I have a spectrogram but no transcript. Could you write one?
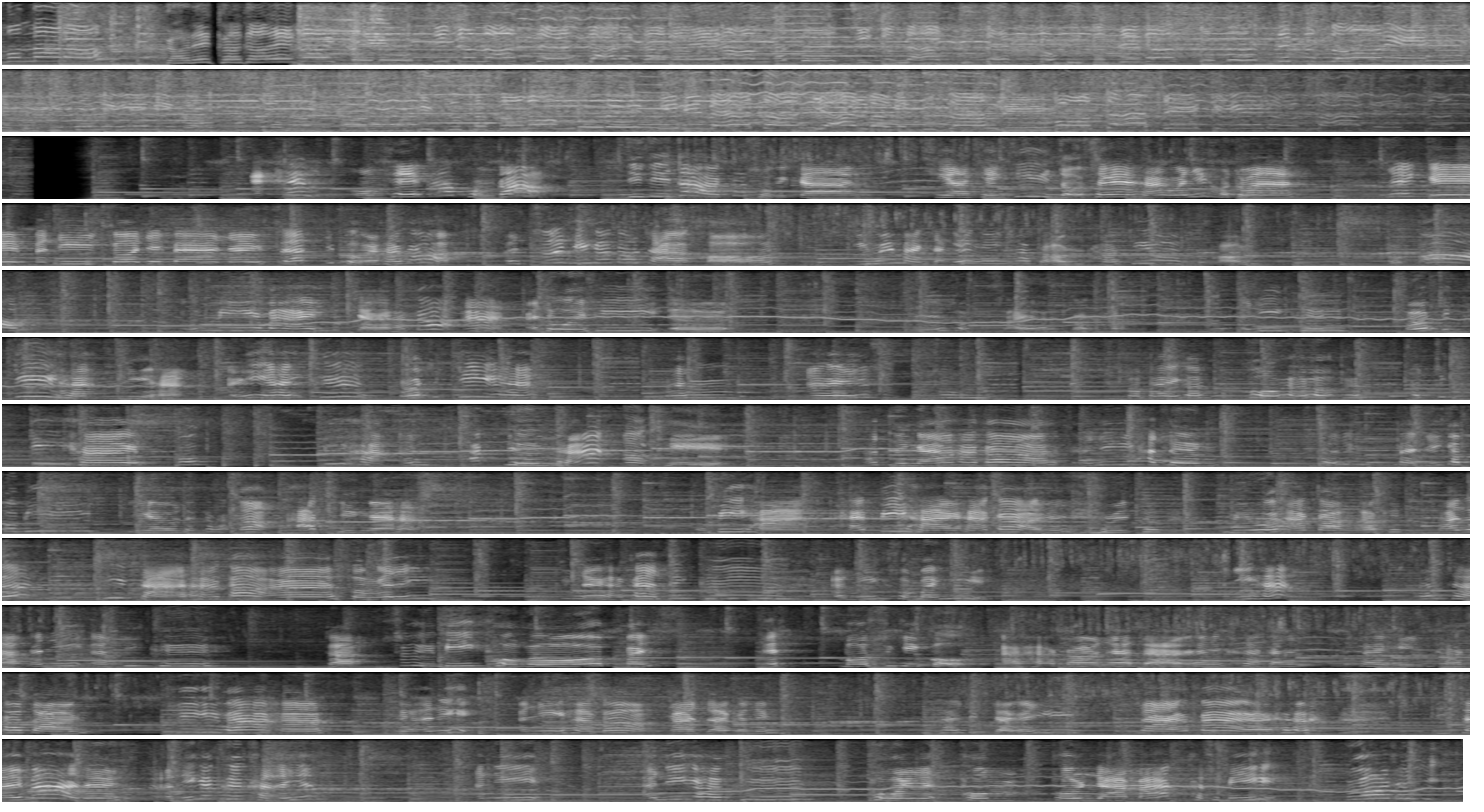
のなら誰かが描いた道じゃなくて誰かが選んだステージじゃなくて僕たちが作ってたストーリー決して一人にはさせないからいつかその胸に秘めた刃が鎖を断ち切るまでずっと อะแฮมโอเคครับผมก็ดีดีต้าก็สู่รายการเชียร์เคที่โตะใช่ไหมครับวันนี้ขอจะมา เล่นเกมบัดดี้โกเดแบนในเซิร์ฟญี่ปุ่นนะครับก็เป็นซิร์ฟที่ก็ต้องจะของอีเวนต์มาจากเรื่องนี้ครับก่อนท่องเที่ยวของแล้วก็มีมาอะไรทุกอย่างครับก็อะไปดูที่เออนี่สงสัยแล้วก่อนครับอันนี้คือโรจิกี้ฮะนี่ฮะอันนี้อะไรคือโรจิกี้ฮะมันอะไรส่งสบายกันทุกคนแล้ว โรจิกี้ไฮปุ๊บที่ฮะฮัทหนึ่งฮะโอเคฮัทหนึ่งนะฮะก็อันนี้ฮัทหนึ่งอันนี้แบบนี้ก็ปุ๊บพี่เดียวแล้วก็ก็ฮัทหนึ่งนะฮะปี้ไฮแฮปปี้ไฮฮะก็มิวมิวฮะก็โอเคมาเริ่มที่จ่าฮะก็อ่าส่งอันนี้ที่ไหนฮะก็ที่คืออันนี้สบายที่อันนี้ฮะ แล้วจากอันนี้อันที่คือจะซูบิโคโรไปเอสโบสกิโกะอะฮะก็น่าจะอันนี้ฮะก็ใช่อินฮะก็ตามที่ว่าอ่าเนี่ยอันนี้อันนี้ฮะก็มาจากอันนี้ใช่ที่จากอันนี้นาป้าดีใจมากเลย อันนี้ก็คือขันอันนี้อันนี้อันนี้ก็คือโทนโทมโทนยามาคาสมิโรที่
